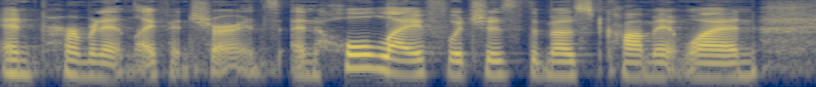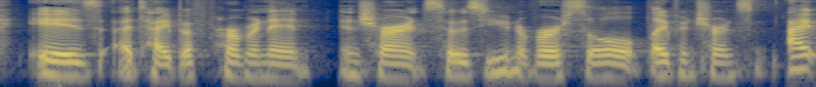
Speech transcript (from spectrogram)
and permanent life insurance. And whole life, which is the most common one, is a type of permanent insurance. So is universal life insurance. I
